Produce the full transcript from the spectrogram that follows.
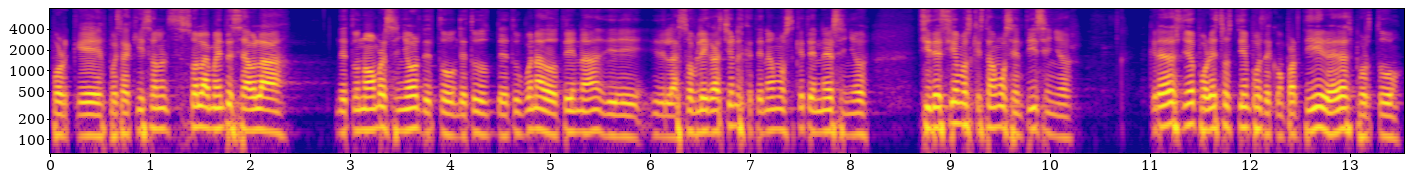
porque pues aquí solamente se habla de tu nombre, Señor, de tu, de tu, de tu buena doctrina y de, las obligaciones que tenemos que tener, Señor, si decimos que estamos en ti, Señor. Gracias, Señor, por estos tiempos de compartir, gracias por tu,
